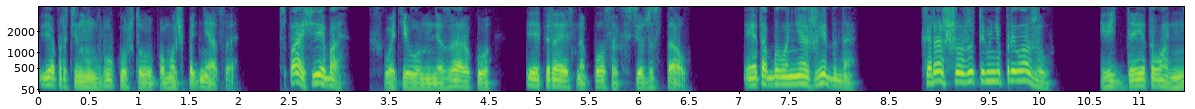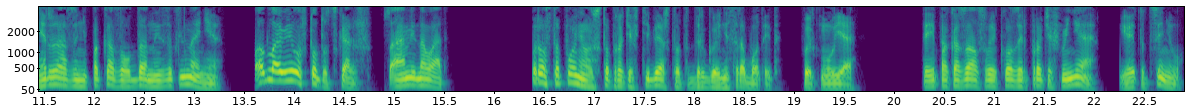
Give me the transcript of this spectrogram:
я протянул руку, чтобы помочь подняться. «Спасибо!» — схватил он меня за руку и, опираясь на посох, все же стал. «Это было неожиданно. Хорошо же ты меня приложил. Ведь до этого ни разу не показывал данные заклинания. Подловил, что тут скажешь. Сам виноват. Просто понял, что против тебя что-то другое не сработает, фыркнул я. Ты показал свой козырь против меня. Я это ценю.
